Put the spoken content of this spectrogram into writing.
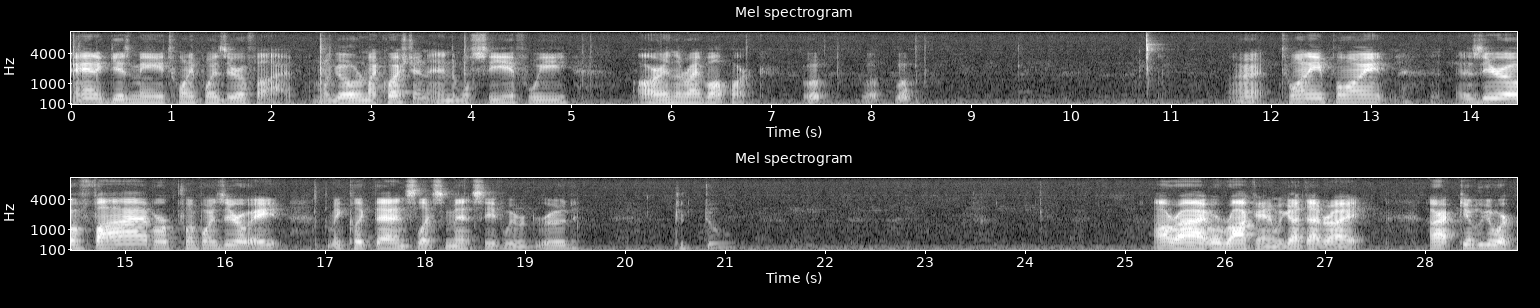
and it gives me 20.05 I'm gonna go over my question and we'll see if we are in the right ballpark. Whoop whoop whoop. Alright 20.05 or 20.08 let me click that and select submit see if we were good. Alright, we're rocking. We got that right. All right, keep up the good work.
